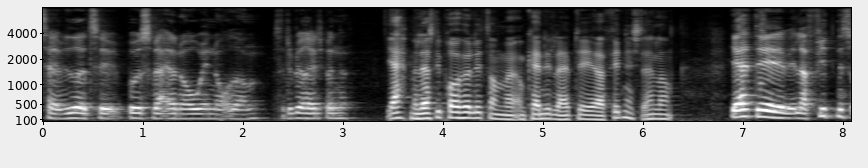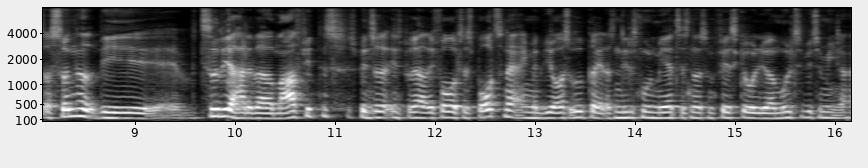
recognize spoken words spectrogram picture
tage videre til både Sverige og Norge inden året om. Så det bliver rigtig spændende. Ja, men lad os lige prøve at høre lidt om, øh, om Candid Lab. Det er fitness, det handler om. Ja, det, eller fitness og sundhed. Vi, øh, tidligere har det været meget fitness inspireret i forhold til sportsnæring, men vi har også udbredt os en lille smule mere til sådan noget som fiskeolie og multivitaminer,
